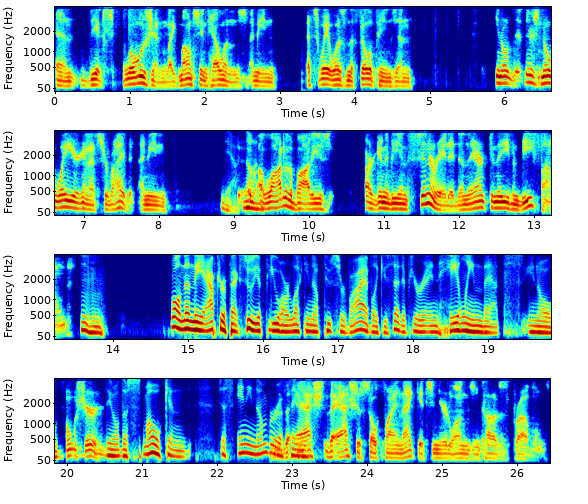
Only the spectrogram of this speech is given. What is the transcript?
and the explosion, like Mount St. Helens. I mean, that's the way it was in the Philippines, and you know, th- there's no way you're going to survive it. I mean, Yeah. a- No. a lot of the bodies are going to be incinerated, and they aren't going to even be found. hmm Well, and then the after effects too. If you are lucky enough to survive, like you said, if you're inhaling that, you know, Oh, sure. you know, the smoke and just any number of the things. ash the ash is so fine that gets in your lungs and causes problems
